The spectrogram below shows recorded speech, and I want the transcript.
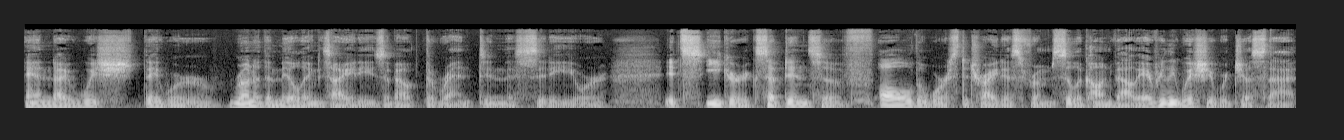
And I wish they were run of the mill anxieties about the rent in this city or its eager acceptance of all the worst detritus from Silicon Valley. I really wish it were just that,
